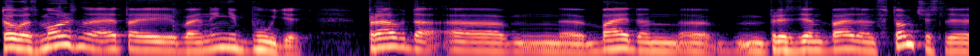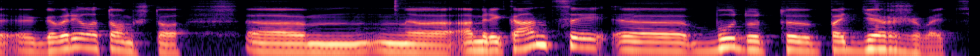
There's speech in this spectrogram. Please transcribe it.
то, возможно, этой войны не будет. Правда, э, Байден, президент Байден в том числе говорил о том, что американцы будут поддерживать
